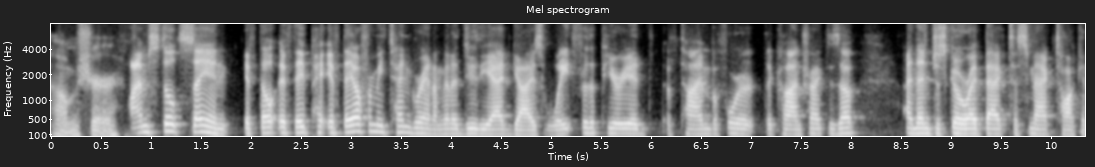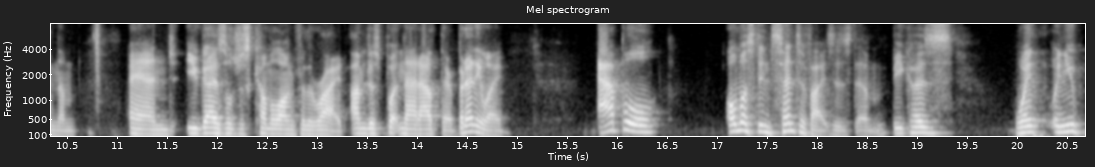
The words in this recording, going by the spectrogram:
I'm sure. I'm still saying if they'll if they pay if they offer me 10 grand, I'm gonna do the ad guys, wait for the period of time before the contract is up, and then just go right back to smack talking them. And you guys will just come along for the ride. I'm just putting that out there. But anyway, Apple almost incentivizes them because when when you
